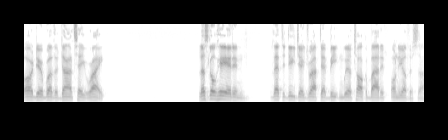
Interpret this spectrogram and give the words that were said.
our dear brother Daunte Wright. Let's go ahead and let the DJ drop that beat and we'll talk about it on the other side.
